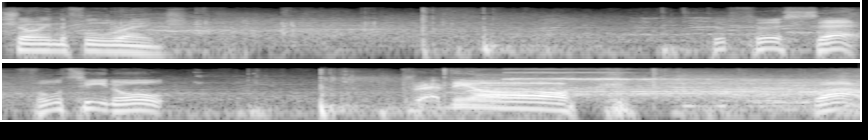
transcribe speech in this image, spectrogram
Showing the full range. Good first set, 14 all. Drewniok! Wow.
